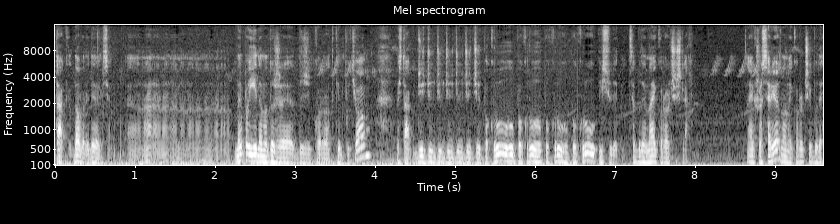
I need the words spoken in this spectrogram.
Так, добре, дивимося. Е. Ми поїдемо дуже дуже коротким путем. Ось так, джу джу джу джу джу джу по кругу, по кругу, по кругу, по кругу і сюди. Це буде найкоротший шлях. Ну, якщо серйозно, найкоротший буде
